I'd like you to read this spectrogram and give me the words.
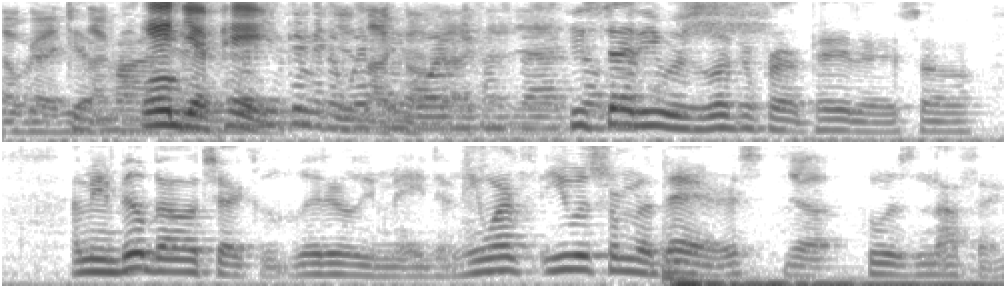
and, Okay, like, he's get not my coming And get So paid. he's gonna be the He's not whipping coming boy when he back comes back. He They'll said he was looking for a payday. So, I mean, Bill Belichick literally made him. He went. He was from the Bears, Yeah. who was nothing.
